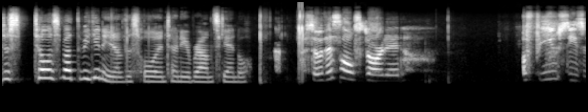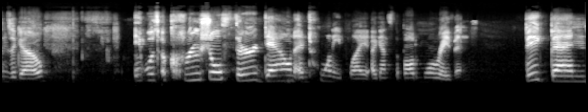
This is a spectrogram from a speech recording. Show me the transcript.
just tell us about the beginning of this whole Antonio Brown scandal. So this all started a few seasons ago. It was a crucial third down and 20 play against the Baltimore Ravens. Big Ben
